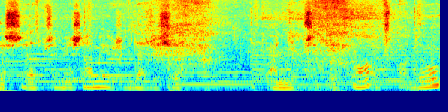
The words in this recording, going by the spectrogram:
Jeszcze raz przemieszamy. Już widać, że się ładnie przypiekło od spodu.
